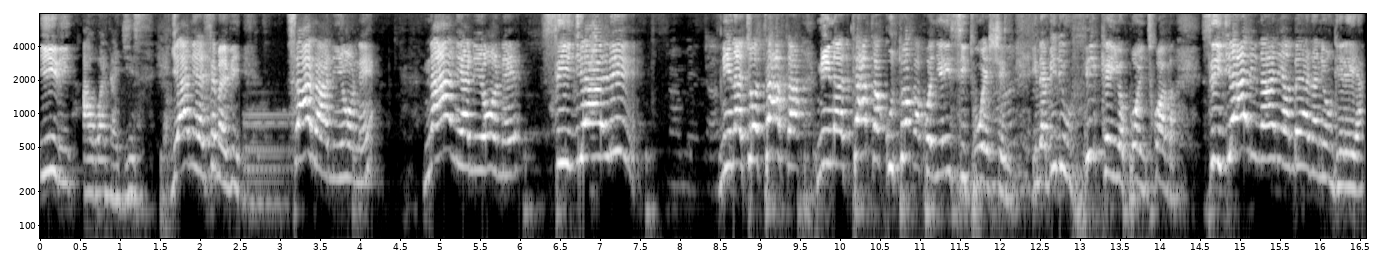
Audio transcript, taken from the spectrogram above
ili awanajisi. Yaani alisema hivi sara anione nani anione? Sijali. Ninachotaka ninataka kutoka kwenye hii situation. Inabidi ufike hiyo point kwamba sijali nani ambaye ananiongelea.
